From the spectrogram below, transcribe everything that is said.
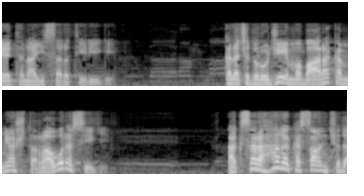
اعتنایي سره تیریږي کله چې د روژې مبارکه میاشت راورسیږي اکثره هغه کسان چې د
